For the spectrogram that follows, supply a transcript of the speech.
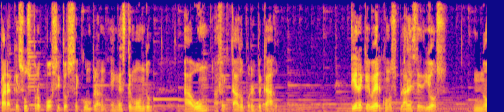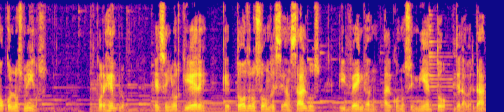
para que sus propósitos se cumplan en este mundo aún afectado por el pecado. Tiene que ver con los planes de Dios, no con los míos. Por ejemplo, el Señor quiere que todos los hombres sean salvos y vengan al conocimiento de la verdad,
